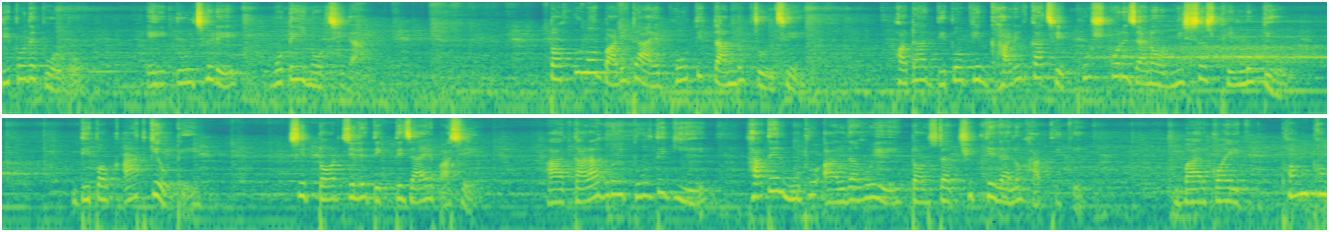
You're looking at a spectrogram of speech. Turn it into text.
বিপদে পড়ব। এই টুল ছেড়ে মোটেই নড়ছি না। তখনও বাড়িটায় ভৌতিক তাণ্ডব চলছে। হঠাৎ দীপকের ঘাড়ের কাছে ফুস করে যেন নিঃশ্বাস ফেলল কেউ। দীপক আটকে ওঠে। সে টর্চ জেলে দেখতে যায় পাশে। আর তাড়াহুড়োয় তুলতে গিয়ে হাতের মুঠো আলগা হয়ে টর্চটা ছিটকে গেল হাত থেকে। বার কয়েক ঠং ঠং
